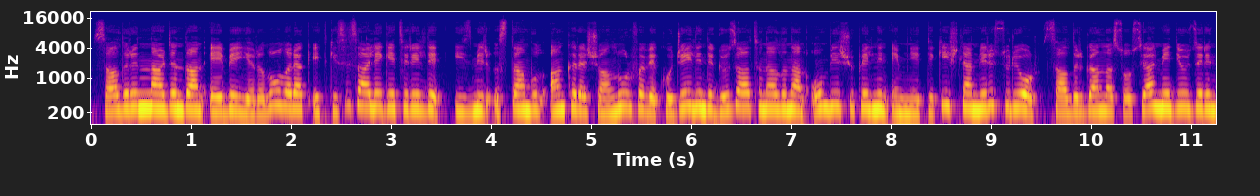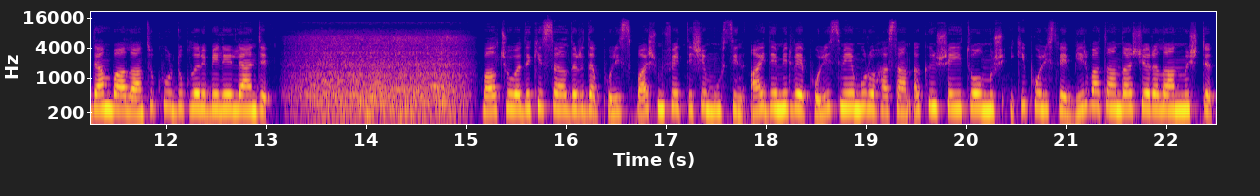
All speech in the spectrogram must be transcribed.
Saldırının ardından EB yaralı olarak etkisiz hale getirildi. İzmir, İstanbul, Ankara, Şanlıurfa ve Kocaeli'nde gözaltına alınan 11 şüphelinin emniyetteki işlemleri sürüyor. Saldırganla sosyal medya üzerinden bağlantı kurdukları belirlendi. Balçova'daki saldırıda polis baş müfettişi Muhsin Aydemir ve polis memuru Hasan Akın şehit olmuş, iki polis ve bir vatandaş yaralanmıştı.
